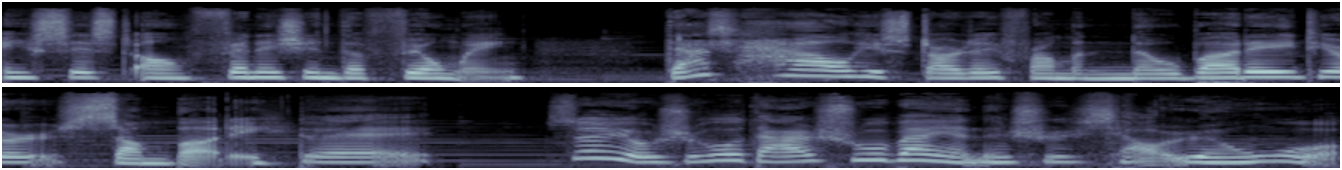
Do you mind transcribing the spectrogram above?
insist on finishing the filming。That's how he started from a nobody to somebody。对，虽然有时候达叔扮演的是小人物，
